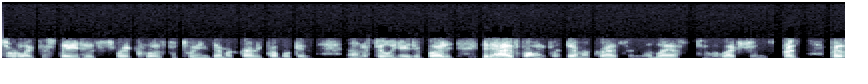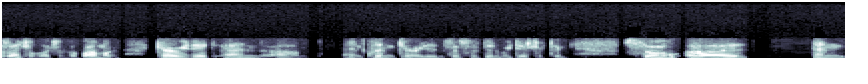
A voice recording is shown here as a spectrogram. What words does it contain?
sort of like the state is. It's very close between Democrat, Republican, and affiliated. But it, it has gone for Democrats in the last two elections, pres- presidential elections. Obama carried it, and um, and Clinton carried it. Since there's been redistricting, so uh, and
